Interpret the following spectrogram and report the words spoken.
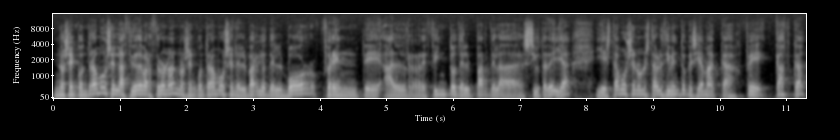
Nos encontramos en la ciudad de Barcelona, nos encontramos en el barrio del Bor, frente al recinto del Parc de la Ciutadella, y estamos en un establecimiento que se llama Café Kafka,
